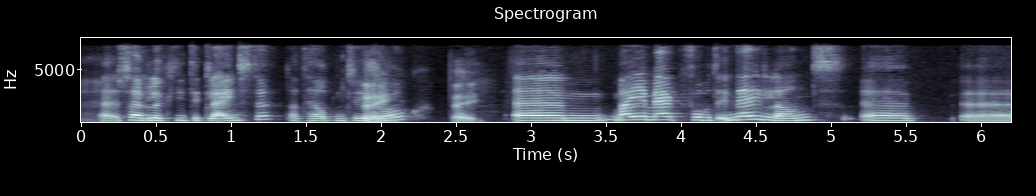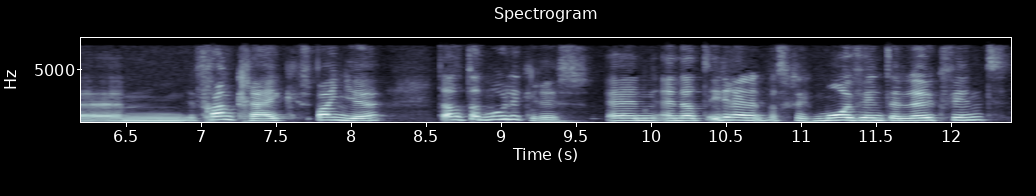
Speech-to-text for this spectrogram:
Uh, zijn gelukkig niet de kleinste, dat helpt natuurlijk ook. Nee. Um, maar je merkt bijvoorbeeld in Nederland, uh, uh, Frankrijk, Spanje, dat het dat moeilijker is. En, en dat iedereen het wat gezegd mooi vindt en leuk vindt.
